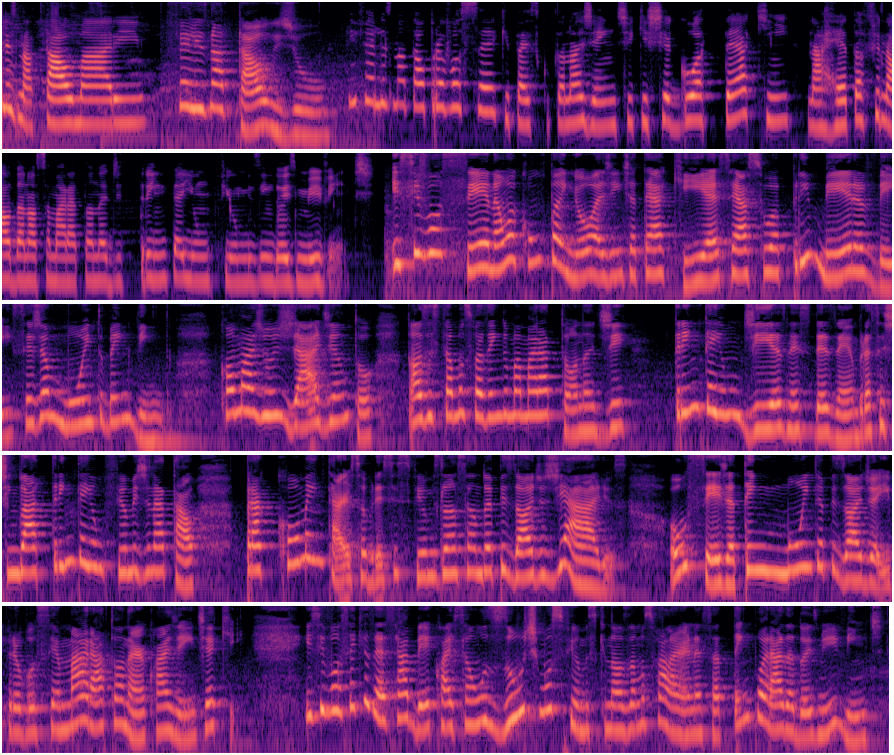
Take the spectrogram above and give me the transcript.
Feliz Natal, Mari! Feliz Natal, Ju! E Feliz Natal para você que está escutando a gente, que chegou até aqui na reta final da nossa maratona de 31 filmes em 2020. E se você não acompanhou a gente até aqui, essa é a sua primeira vez, seja muito bem-vindo. Como a Ju já adiantou, nós estamos fazendo uma maratona de 31 dias nesse dezembro, assistindo a 31 filmes de Natal para comentar sobre esses filmes lançando episódios diários. Ou seja, tem muito episódio aí para você maratonar com a gente aqui. E se você quiser saber quais são os últimos filmes que nós vamos falar nessa temporada 2020,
